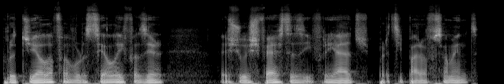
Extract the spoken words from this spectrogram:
protegê-la, favorecê-la e fazer as suas festas e feriados, participar oficialmente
